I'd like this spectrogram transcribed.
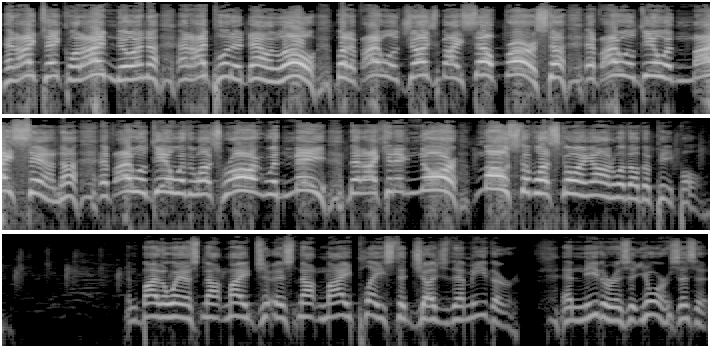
And I take what I'm doing and I put it down low. But if I will judge myself first, if I will deal with my sin, if I will deal with what's wrong with me, then I can ignore most of what's going on with other people. And by the way, it's not my it's not my place to judge them either. And neither is it yours, is it?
